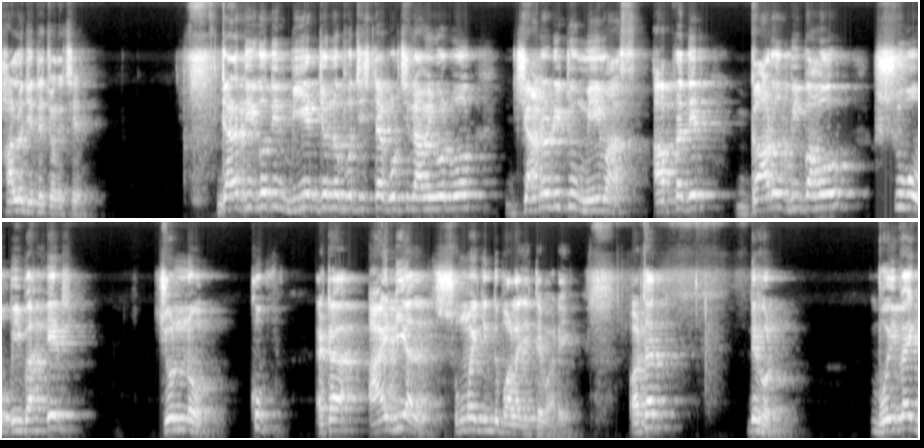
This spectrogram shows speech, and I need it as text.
ভালো যেতে চলেছে। যারা দীর্ঘদিন বিয়ের জন্য প্রচেষ্টা করছিল আমি বলব জানুয়ারি টু মে মাস আপনাদের গাঢ় বিবাহ, শুভ বিবাহের জন্য খুব একটা আইডিয়াল সময় কিন্তু বলা যেতে পারে। অর্থাৎ দেখুন, বৈবাহিক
